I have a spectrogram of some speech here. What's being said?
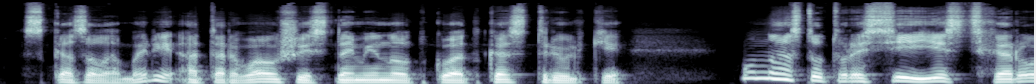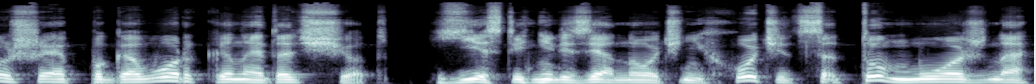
– сказала Мэри, оторвавшись на минутку от кастрюльки. У нас тут в России есть хорошая поговорка на этот счет. Если нельзя, но очень хочется, то можно.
